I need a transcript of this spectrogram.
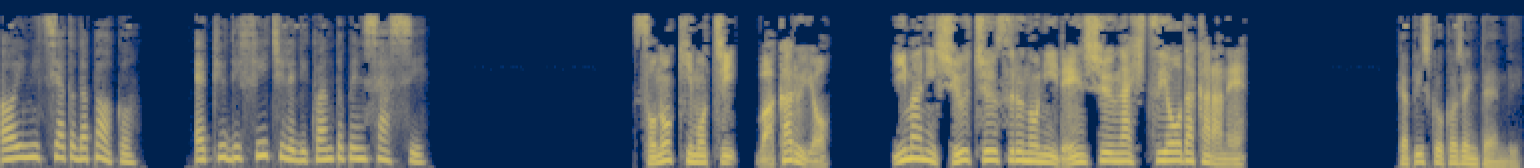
Ho iniziato da poco. È più difficile di quanto pensassi. その気持ち、わかるよ。今に集中するのに練習が必要だからね。 Capisco cosa intendi.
